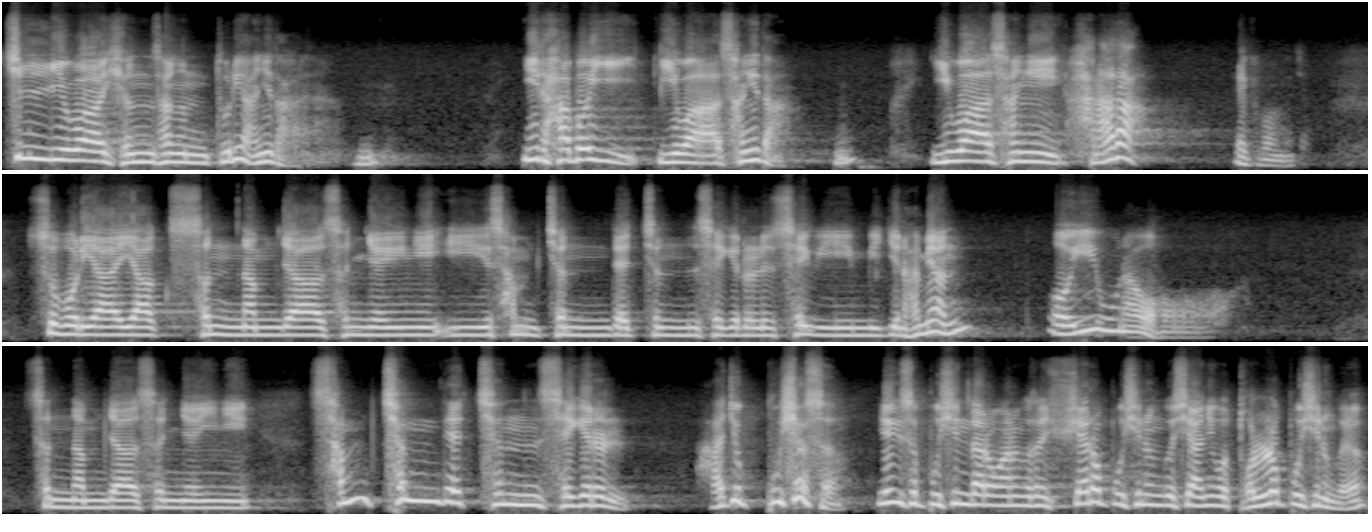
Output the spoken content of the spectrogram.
진리와 현상은 둘이 아니다. 일합의 이와 상이다. 이와 상이 하나다. 이렇게 보는 거죠. 수보리아 약 선남자 선여인이 이 삼천 대천 세계를 세위 미진하면 어이우나오. 선남자 선여인이 삼천 대천 세계를 아주 부셔서 여기서 부신다고 하는 것은 쇠로 부시는 것이 아니고 돌로 부시는 거예요.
